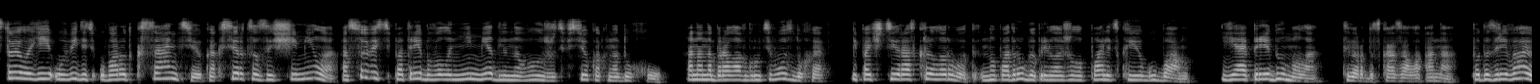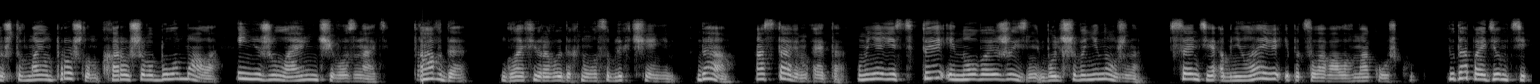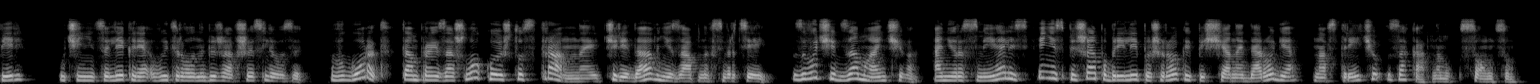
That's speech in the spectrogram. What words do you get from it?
Стоило ей увидеть у ворот Ксантию, как сердце защемило, а совесть потребовала немедленно выложить все как на духу. Она набрала в грудь воздуха и почти раскрыла рот, но подруга приложила палец к ее губам. «Я передумала», – твердо сказала она. «Подозреваю, что в моем прошлом хорошего было мало и не желаю ничего знать». «Правда?» – Глафира выдохнула с облегчением. «Да, оставим это. У меня есть ты и новая жизнь, большего не нужно». Сантия обняла ее и поцеловала в макушку. «Куда пойдем теперь?» Ученица лекаря вытерла набежавшие слезы. «В город там произошло кое-что странное, череда внезапных смертей». Звучит заманчиво. Они рассмеялись и не спеша побрели по широкой песчаной дороге навстречу закатному солнцу.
